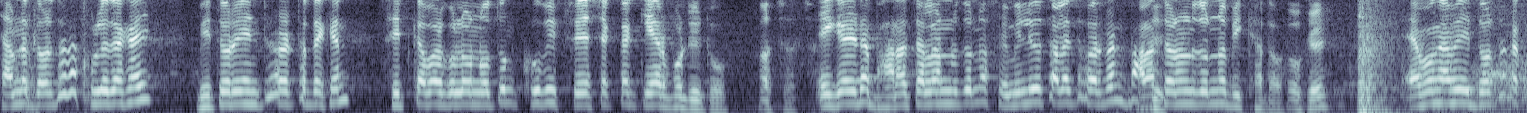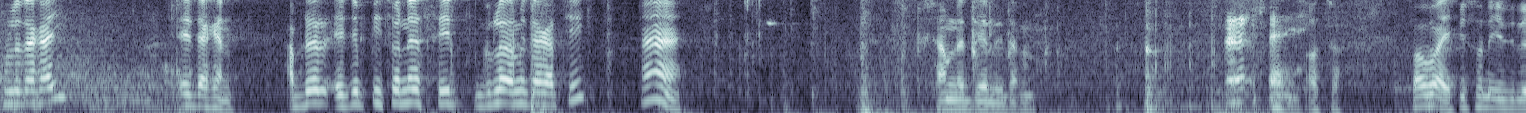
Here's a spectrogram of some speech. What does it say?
সামনে দরজাটা খুলে দেখাই। ভিতরে ইন্টারিয়রটা দেখেন। সিট কাভারগুলো নতুন খুবই ফ্রেশ একটা কেয়ার ফোর্টি টু আচ্ছা আচ্ছা। এই গাড়িটা ভাড়া চালানোর জন্য ফ্যামিলিও চালাতে পারবেন। ভাড়া চালানোর জন্য বিখ্যাত। ওকে এবং আমি এই দরজাটা খুলে দেখাই। এই দেখেন। আপনার এই যে পিছনের সিটগুলো আমি দেখাচ্ছি হ্যাঁ? সামনে দিয়ে দেখেন আচ্ছা। বাবু ভাই পিছনে ইজিলি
